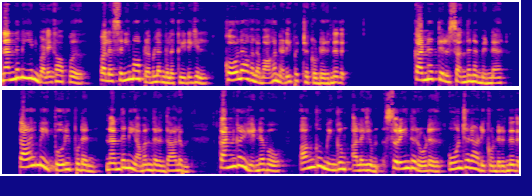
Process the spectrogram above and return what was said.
நந்தினியின் வளைகாப்பு பல சினிமா பிரபலங்களுக்கு இடையில் கோலாகலமாக நடைபெற்றுக் கொண்டிருந்தது. கன்னத்தில் சந்தனம் என்ன தாய்மை பூரிப்புடன் நந்தினி அமர்ந்திருந்தாலும் கண்கள் என்னவோ அங்கும் இங்கும் அலையும் சுரேந்தரோடு ஊஞ்சலாடிக் கொண்டிருந்தது.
